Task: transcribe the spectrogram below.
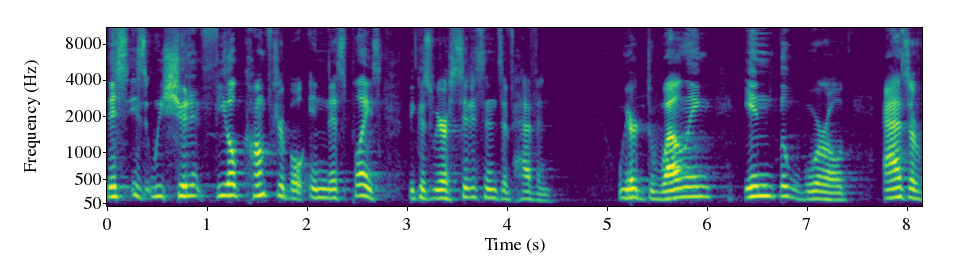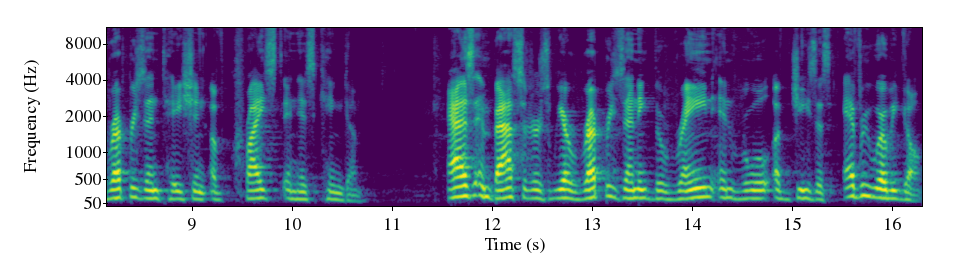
This is we shouldn't feel comfortable in this place because we are citizens of heaven. We are dwelling in the world as a representation of Christ and his kingdom. As ambassadors, we are representing the reign and rule of Jesus everywhere we go.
